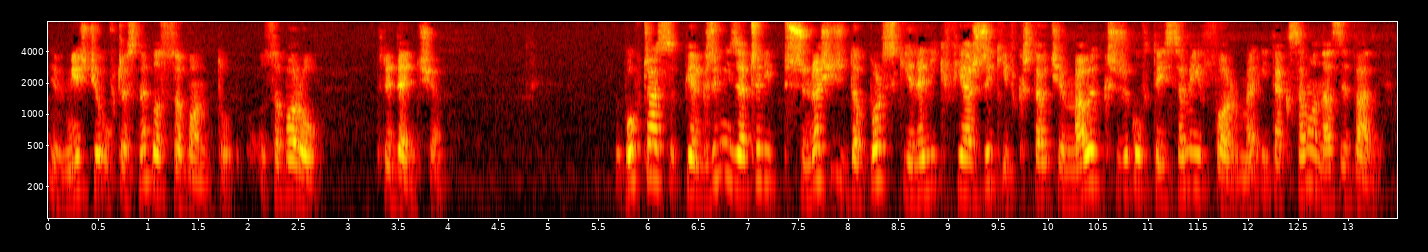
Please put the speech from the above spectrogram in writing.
w mieście ówczesnego Sobontu, soboru Trydencie. Wówczas pielgrzymi zaczęli przynosić do Polski relikwiarzyki w kształcie małych krzyżyków tej samej formy i tak samo nazywanych.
